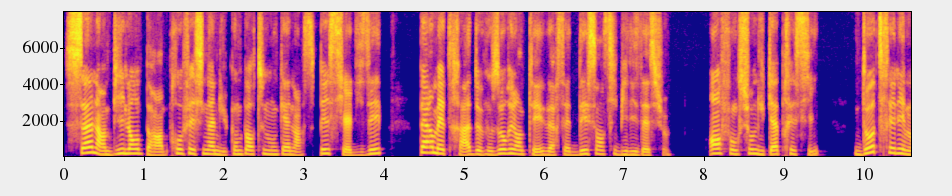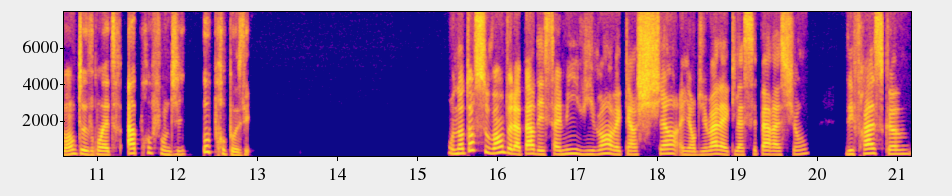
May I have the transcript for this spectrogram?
Seul un bilan par un professionnel du comportement canin spécialisé permettra de vous orienter vers cette désensibilisation en fonction du cas précis, d'autres éléments devront être approfondis ou proposés. On entend souvent de la part des familles vivant avec un chien ayant du mal avec la séparation des phrases comme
